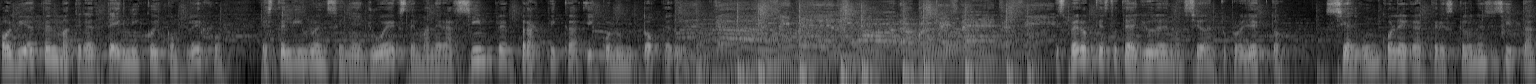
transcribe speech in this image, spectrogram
Olvídate del material técnico y complejo este libro enseña UX de manera simple, práctica y con un toque de humor. Espero que esto te ayude demasiado en tu proyecto. Si algún colega crees que lo necesita,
